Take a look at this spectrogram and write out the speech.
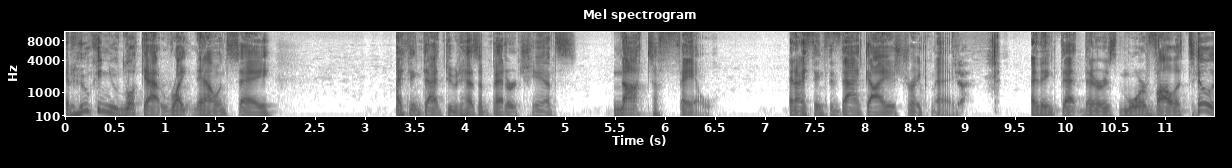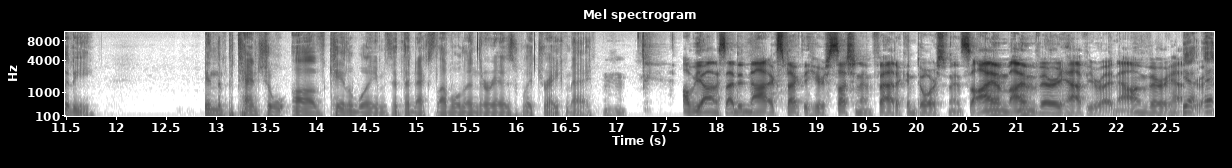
And who can you look at right now and say, I think that dude has a better chance not to fail? And I think that that guy is Drake Maye. Yeah. I think that there is more volatility in the potential of Caleb Williams at the next level than there is with Drake Maye. Mm-hmm. I'll be honest, I did not expect to hear such an emphatic endorsement. So I am I'm very happy right now. I'm very happy Yeah, right now.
